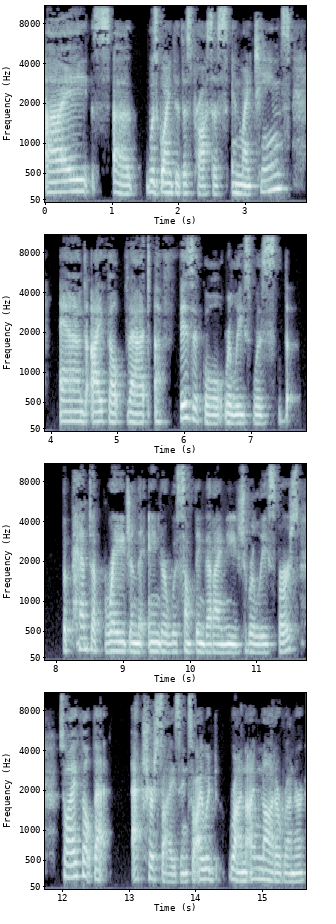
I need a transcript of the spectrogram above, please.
I uh, was going through this process in my teens. And I felt that a physical release was the, the pent up rage and the anger was something that I needed to release first. So I felt that exercising. So I would run. I'm not a runner,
